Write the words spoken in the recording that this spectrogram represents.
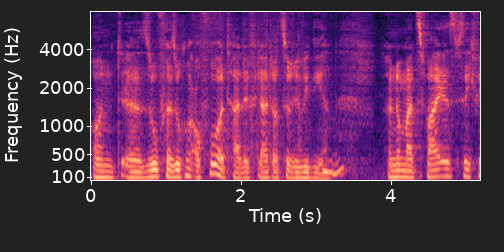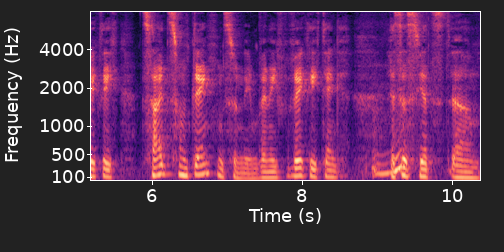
und äh, so versuchen auch Vorurteile vielleicht auch zu revidieren. Und Nummer zwei ist, sich wirklich Zeit zum Denken zu nehmen. Wenn ich wirklich denke, es ist jetzt ähm,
